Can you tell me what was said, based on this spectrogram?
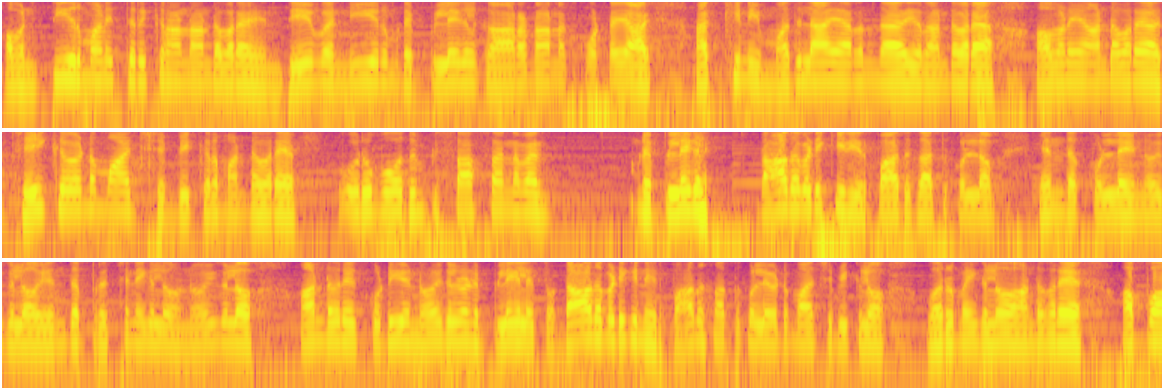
அவன் தீர்மானித்திருக்கிறான் ஆண்டவரே. என் தேவன் நீர் உடைய பிள்ளைகளுக்கு அரணான கோட்டையாய் அக்கினி மதிலாய் இருந்த ஆண்டவரே. அவனை ஆண்டவரே ஜெயிக்க வேண்டுமா? செபிக்கிறோம் ஆண்டவரே. ஒருபோதும் பிசாசானவன் உடைய பிள்ளைகளை நீர் பாதுகாத்து கொள்ளும். எந்த கொள்ளை நோய்களோ எந்த பிரச்சனைகளோ நோய்களோ ஆண்டவரே கொடிய நோய்களோட பிள்ளைகளை தொடாதபடிக்கு நீர் பாதுகாத்து கொள்ள விடுமா ஜெபிக்கலாம் வறுமைகளோ ஆண்டவரே அப்பா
